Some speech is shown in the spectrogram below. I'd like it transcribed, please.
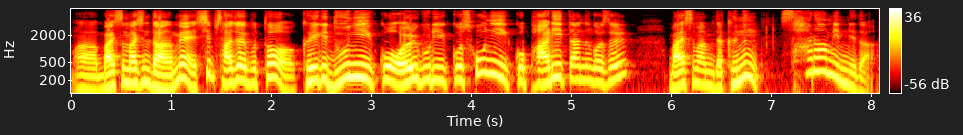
어, 말씀하신 다음에 14절부터 그에게 눈이 있고 얼굴이 있고 손이 있고 발이 있다는 것을 말씀합니다. 그는 사람입니다.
